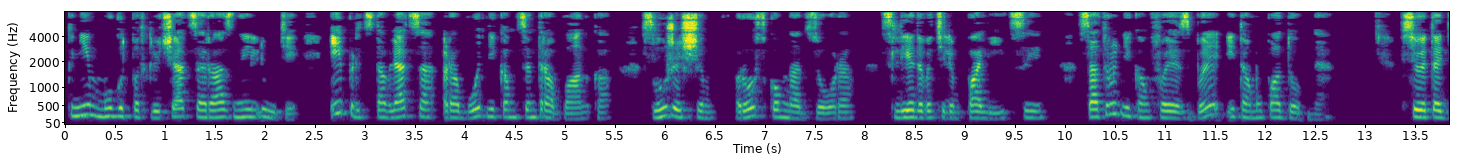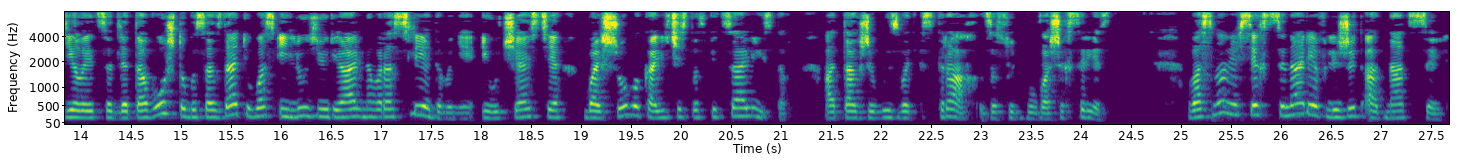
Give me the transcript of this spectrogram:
к ним могут подключаться разные люди и представляться работникам Центробанка, служащим Роскомнадзора, следователем полиции, сотрудникам ФСБ и тому подобное. Все это делается для того, чтобы создать у вас иллюзию реального расследования и участия большого количества специалистов, а также вызвать страх за судьбу ваших средств. В основе всех сценариев лежит одна цель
